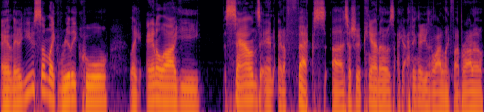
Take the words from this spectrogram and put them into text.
and they use some like really cool, like analogy sounds and, and effects, uh, especially with pianos. I, I think they're using a lot of like vibrato,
